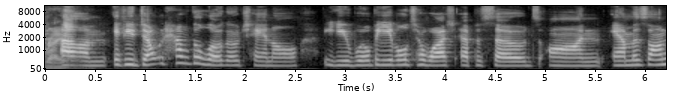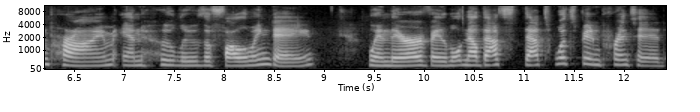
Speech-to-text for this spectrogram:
Right. Um, if you don't have the logo channel, you will be able to watch episodes on Amazon Prime and Hulu the following day when they're available. Now that's that's what's been printed.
